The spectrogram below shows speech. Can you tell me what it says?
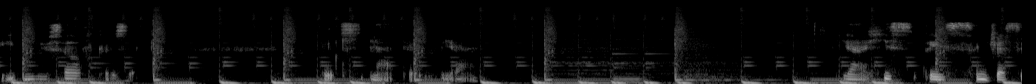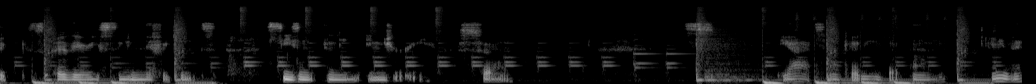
hating yourself because like it's not good. Yeah. Yeah, he's they suggest it's a very significant season-ending injury. So, it's, yeah, it's not good. But um, anyway,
